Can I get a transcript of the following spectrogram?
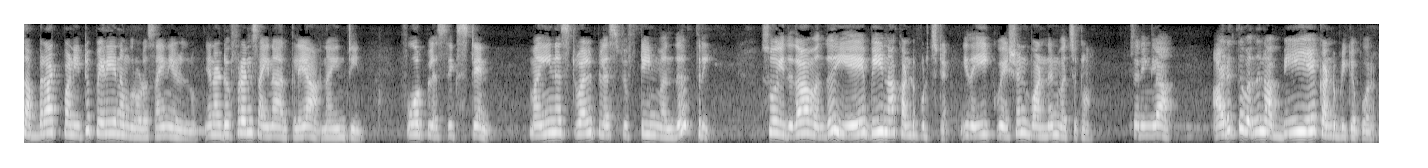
சப்ராக்ட் பண்ணிவிட்டு பெரிய நம்பரோட சைன் எழுதணும். ஏன்னா டிஃப்ரெண்ட் சைனாக இருக்கு இல்லையா? Nineteen four plus six ten minus twelve plus fifteen வந்து த்ரீ ஸோ இதுதான் வந்து ஏபி நான் கண்டுபிடிச்சிட்டேன். இதை ஈக்குவேஷன் ஒன்னுன்னு வச்சுக்கலாம். சரிங்களா? அடுத்து வந்து நான் பிஏ கண்டுபிடிக்க போகிறேன்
